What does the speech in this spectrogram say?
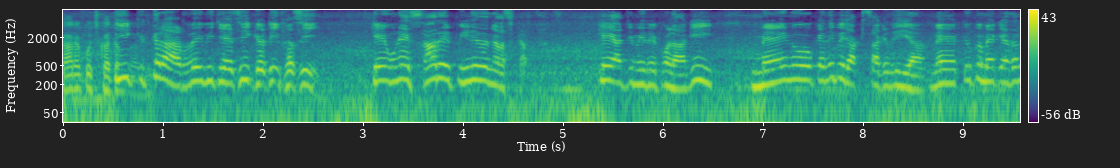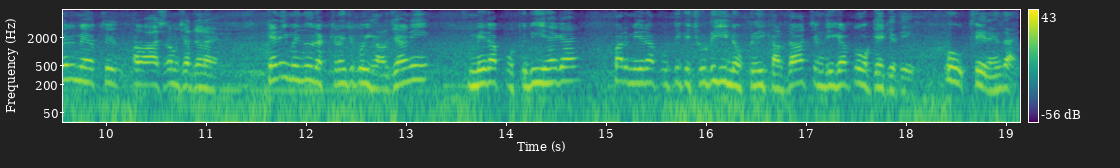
ਸਾਰਾ ਕੁਝ ਖਤਮ ਇੱਕ ਘਰਾੜ ਦੇ ਵਿੱਚ ਐਸੀ ਗੱਡੀ ਫਸੀ ਕਿ ਉਹਨੇ ਸਾਰੇ ਪੀਣੇ ਦਾ ਨਾਸ ਕਰਤਾ। ਕਿ ਅੱਜ ਮੇਰੇ ਕੋਲ ਆ ਗਈ। ਮੈਂ ਇਹਨੂੰ ਉਹ ਕਹਿੰਦੀ ਵੀ ਰੱਖ ਸਕਦੀ ਆ। ਮੈਂ ਕਿਉਂਕਿ ਮੈਂ ਕਹਿੰਦਾ ਨਾ ਵੀ ਮੈਂ ਉੱਥੇ ਆਸ਼ਰਮ ਛੱਡਣਾ ਹੈ। ਕਹਿੰਦੀ ਮੈਨੂੰ ਰੱਖਣ 'ਚ ਕੋਈ ਹਰਜਾ ਨਹੀਂ। ਮੇਰਾ ਪੁੱਤ ਵੀ ਹੈਗਾ ਪਰ ਮੇਰਾ ਪੁੱਤ ਇੱਕ ਛੋਟੀ ਜੀ ਨੌਕਰੀ ਕਰਦਾ, ਚੰਡੀਗੜ੍ਹ ਤੋਂ ਅੱਗੇ ਕਿਤੇ। ਉਹ ਉੱਥੇ ਰਹਿੰਦਾ ਹੈ।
